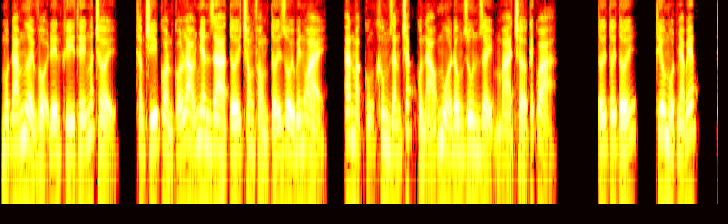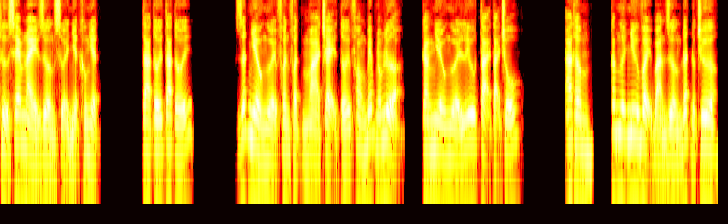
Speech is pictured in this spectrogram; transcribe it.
Một đám người vội đến khí thế ngất trời, thậm chí còn có lão nhân ra tới trong phòng tới rồi bên ngoài, ăn mặc cũng không rắn chắc quần áo mùa đông run rẩy mà chờ kết quả. Tới tới tới, thiêu một nhà bếp, thử xem này giường sưởi nhiệt không nhiệt. Ta tới ta tới. Rất nhiều người phân phật mà chạy tới phòng bếp nhóm lửa, càng nhiều người lưu tại tại chỗ. A thâm, các ngươi như vậy bản giường đất được chưa?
